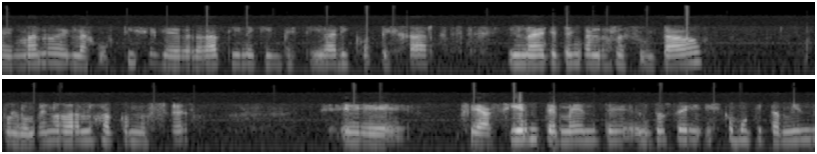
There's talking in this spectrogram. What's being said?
en manos de la justicia que de verdad tiene que investigar y cotejar y una vez que tengan los resultados, por lo menos darlos a conocer eh, fehacientemente. Entonces es como que también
